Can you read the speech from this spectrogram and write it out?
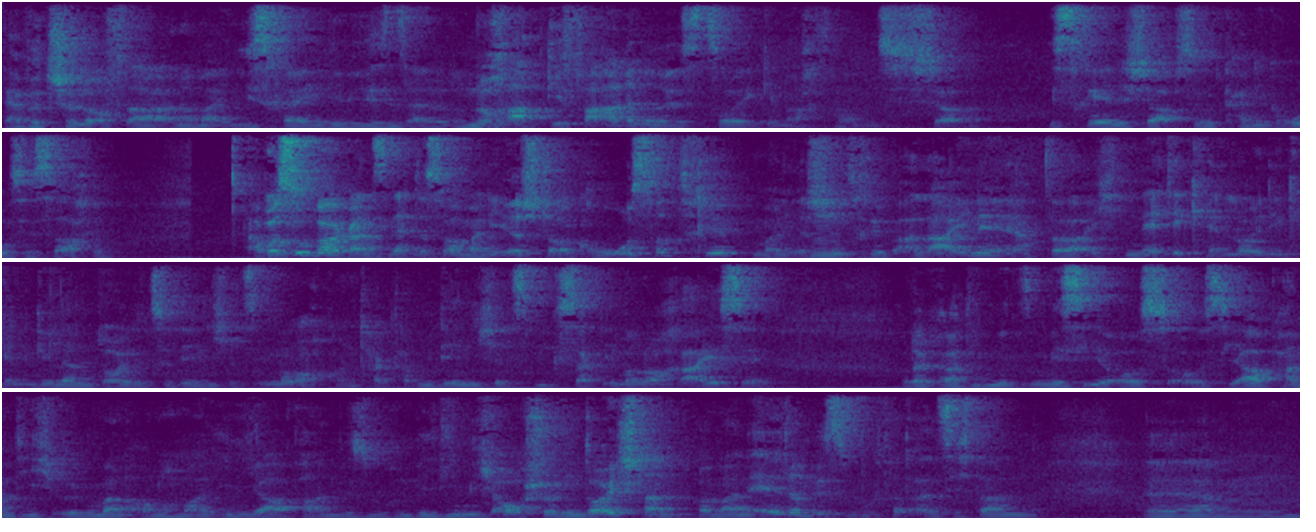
da wird schon oft einer mal in Israel gewesen sein oder noch abgefahreneres Zeug gemacht haben. Das ist ja, Israel ist ja absolut keine große Sache. Aber so war ganz nett, das war mein erster großer Trip, mein erster mhm. Trip alleine. Ich habe da echt nette Leute kennengelernt, Leute, zu denen ich jetzt immer noch Kontakt habe, mit denen ich jetzt, wie gesagt, immer noch reise oder gerade die Missy aus, aus Japan, die ich irgendwann auch nochmal in Japan besuchen will, die mich auch schon in Deutschland bei meinen Eltern besucht hat, als ich dann, ähm,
